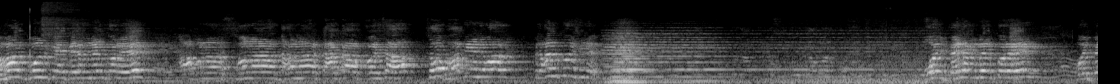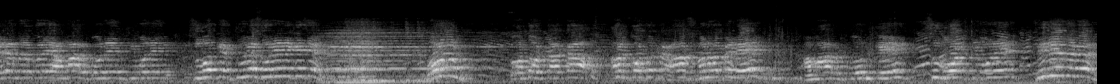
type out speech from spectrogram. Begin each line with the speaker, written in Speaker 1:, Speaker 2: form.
Speaker 1: আমার বোনকে ব্ল্যাকমেল করে আপনার সোনা, দানা, টাকা, পয়সা সব হাতিয়ে নেওয়ার প্ল্যান করেছিলেন। ওই ব্ল্যাকমেল করে, ওই ব্ল্যাকমেল করে আমার বোনের জীবনে শুভকে দূরে সরিয়ে রেখেছেন। বলুন, কত টাকা আর কত টাকা সোনা পেলে আমার বোনকে শুভ জীবনে ফিরিয়ে দেবেন?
